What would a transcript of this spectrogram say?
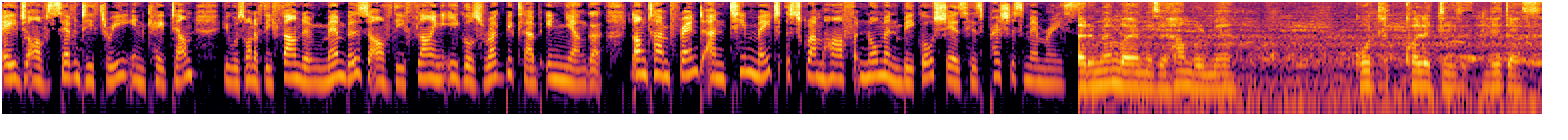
age of 73 in Cape Town. He was one of the founding members of the Flying Eagles Rugby Club in Nyanga. Longtime friend and teammate scrum half Norman Biko shares his precious memories. I remember him as a humble man, good quality leaders,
